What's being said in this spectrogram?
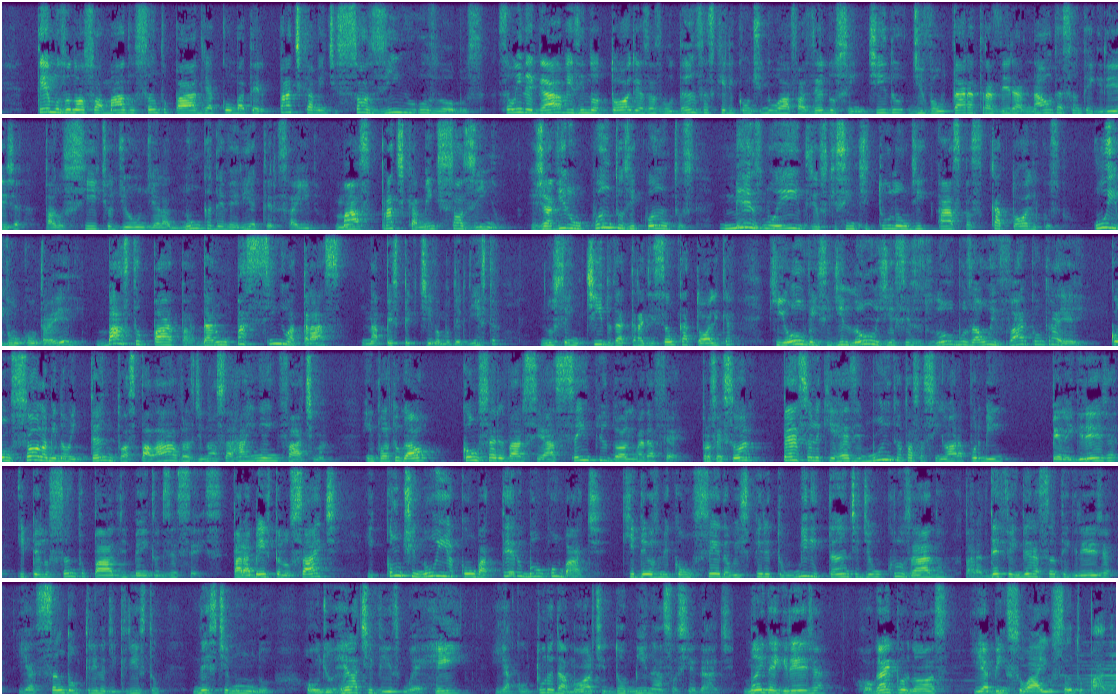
temos o nosso amado Santo Padre a combater praticamente sozinho os lobos. São inegáveis e notórias as mudanças que ele continua a fazer no sentido de voltar a trazer a nau da Santa Igreja para o sítio de onde ela nunca deveria ter saído, mas praticamente sozinho. Já viram quantos e quantos, mesmo entre os que se intitulam de aspas católicos, uivam contra ele? Basta o Papa dar um passinho atrás, na perspectiva modernista, no sentido da tradição católica, que ouvem-se de longe esses lobos a uivar contra ele. Consola-me, no entanto, as palavras de nossa rainha em Fátima. Em Portugal, conservar-se-á sempre o dogma da fé. Professor, peço-lhe que reze muito a Nossa Senhora por mim, pela Igreja e pelo Santo Padre Bento XVI. Parabéns pelo site e continue a combater o bom combate. Que Deus me conceda o espírito militante de um cruzado para defender a Santa Igreja e a sã doutrina de Cristo neste mundo onde o relativismo é rei e a cultura da morte domina a sociedade. Mãe da Igreja, rogai por nós e abençoai o Santo Padre.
